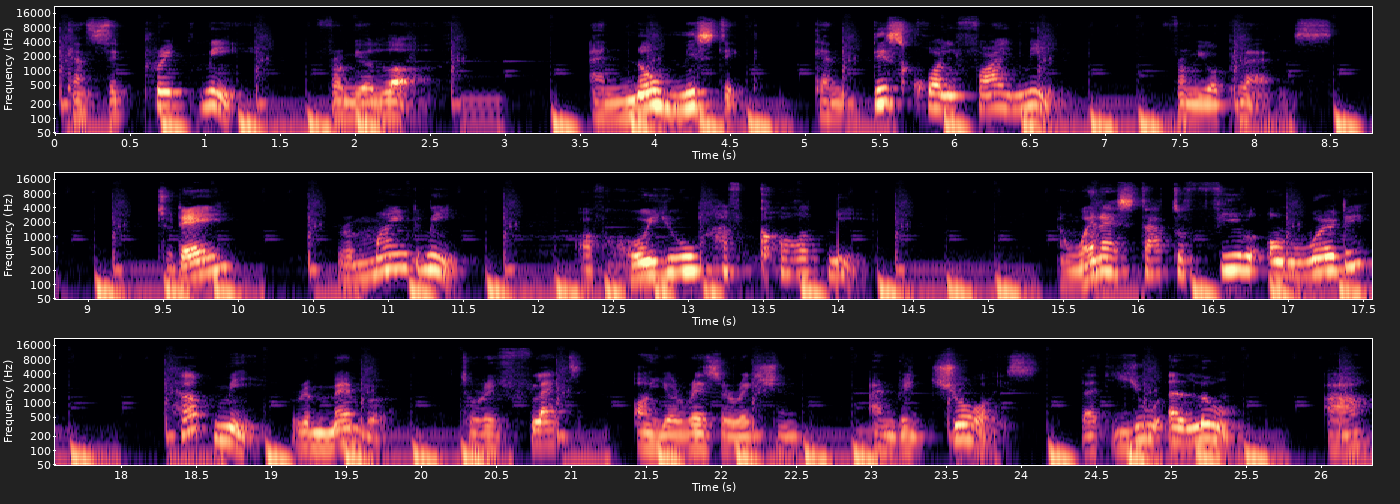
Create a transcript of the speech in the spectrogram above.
can separate me from your love, and no mistake can disqualify me from your plans. Today, remind me of who you have called me. And when I start to feel unworthy, help me remember to reflect on your resurrection and rejoice that you alone are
